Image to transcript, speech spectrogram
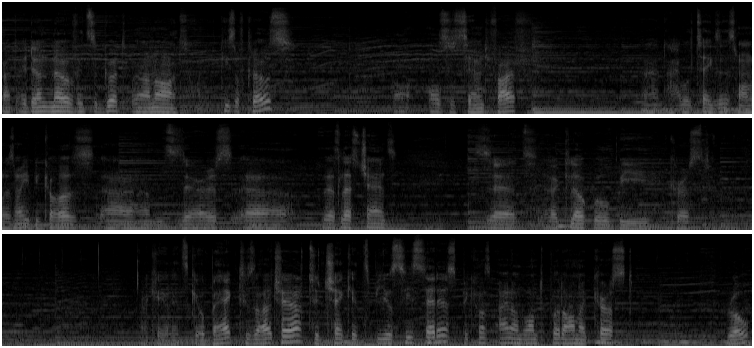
But I don't know if it's good or not. Piece of clothes. Also 75. And I will take this one with me because um, there's uh, there's less chance that a cloak will be cursed. Okay, let's go back to the altar to check its BUC status because I don't want to put on a cursed robe.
